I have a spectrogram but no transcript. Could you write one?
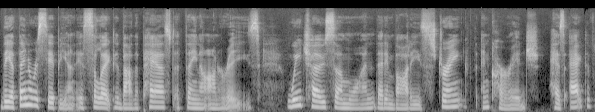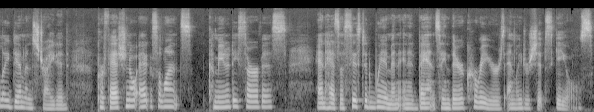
The Athena recipient is selected by the past Athena honorees. We chose someone that embodies strength and courage, has actively demonstrated professional excellence, community service, and has assisted women in advancing their careers and leadership skills.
